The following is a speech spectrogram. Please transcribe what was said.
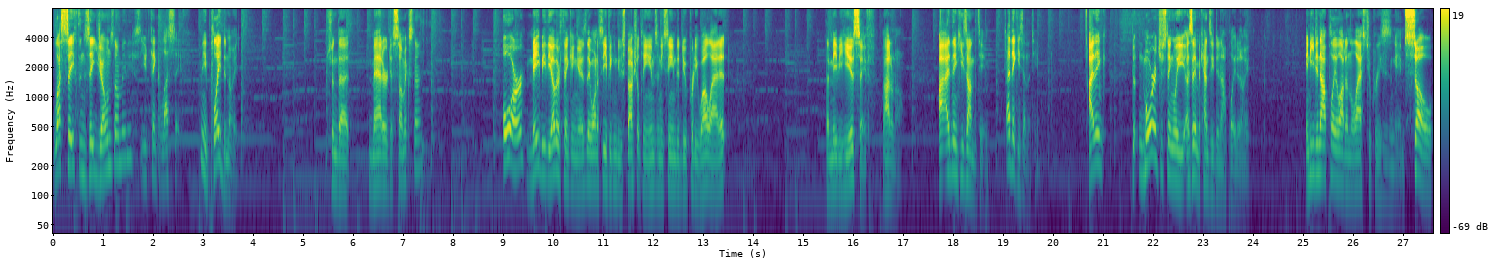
Less safe than Zay Jones, though, maybe? You'd think less safe. I mean, he played tonight. Shouldn't that matter to some extent? Or maybe the other thinking is they want to see if he can do special teams, and he seemed to do pretty well at it. Then maybe he is safe. I don't know. I, I think he's on the team. I think he's on the team. I think, the, more interestingly, Isaiah McKenzie did not play tonight. And he did not play a lot in the last two preseason games. So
